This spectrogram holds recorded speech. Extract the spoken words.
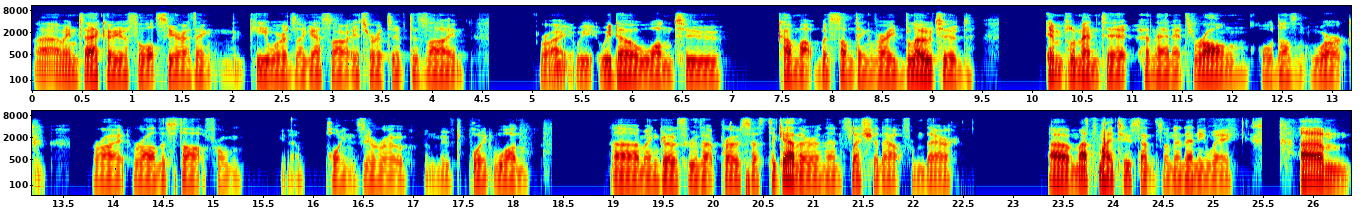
I mean to echo your thoughts here i think the keywords i guess are iterative design right? Mm-hmm. we we don't want to come up with something very bloated implement it and then it's wrong or doesn't work, right? Rather start from you know point zero and move to point one, um, and go through that process together and then flesh it out from there. Um, that's my two cents on it anyway. Um,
